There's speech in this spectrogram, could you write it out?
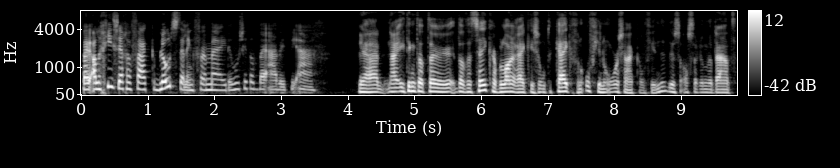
bij allergie zeggen we vaak blootstelling vermijden. Hoe zit dat bij ABPA? Ja, nou, ik denk dat, er, dat het zeker belangrijk is om te kijken van of je een oorzaak kan vinden. Dus als er inderdaad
